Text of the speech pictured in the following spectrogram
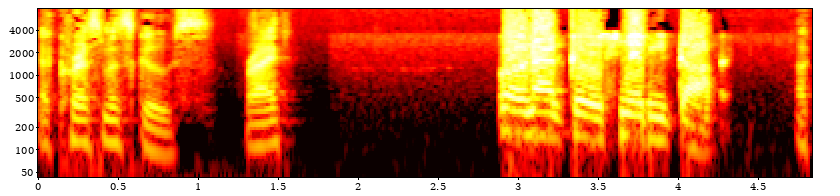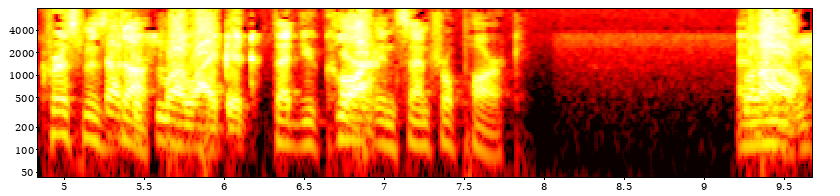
A Christmas goose, right? Well, not goose, maybe duck. A Christmas Duck, duck is more like it. that you caught Yeah. in Central Park. And Wow. then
